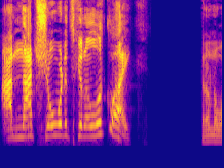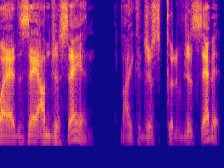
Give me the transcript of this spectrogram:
I'm not sure what it's going to look like. I don't know why I had to say I'm just saying. I could just could have just said it.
